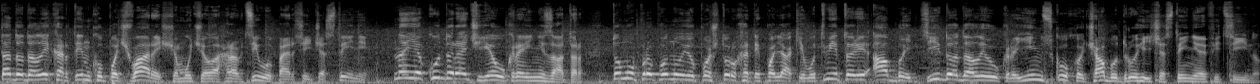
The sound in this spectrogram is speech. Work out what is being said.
Та додали картинку почвари, що мучила гравців у першій частині, на яку, до речі, є українізатор. Тому пропоную поштурхати поляків у Твіттері, аби ті додали українську хоча б у другій частині офіційно.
